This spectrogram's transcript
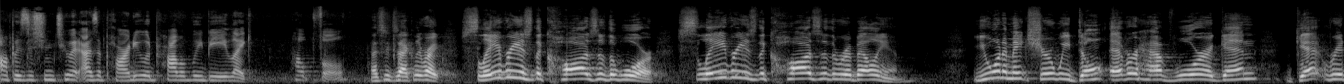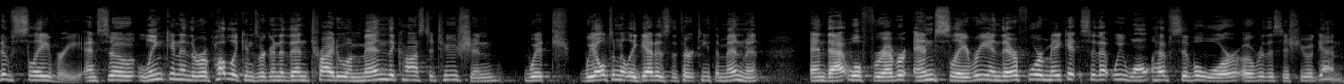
opposition to it as a party would probably be like helpful. That's exactly right. Slavery is the cause of the war. Slavery is the cause of the rebellion. You want to make sure we don't ever have war again? Get rid of slavery. And so Lincoln and the Republicans are going to then try to amend the Constitution, which we ultimately get as the 13th Amendment, and that will forever end slavery and therefore make it so that we won't have civil war over this issue again.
